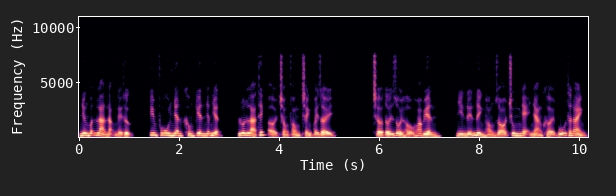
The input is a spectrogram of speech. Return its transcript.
nhưng vẫn là nặng nề thực, kim phu nhân không kiên nhẫn nhiệt, luôn là thích ở trong phòng tránh quấy rầy. Chờ tới rồi hậu hoa viên, nhìn đến đỉnh hóng gió chung nhẹ nhàng khởi vũ thân ảnh,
